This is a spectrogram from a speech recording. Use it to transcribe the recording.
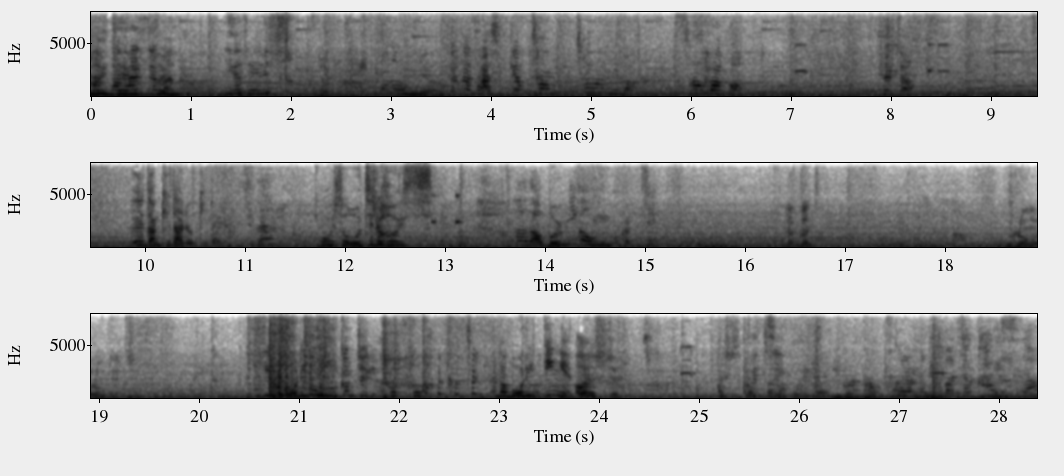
아이 할 때만 이거. 재밌어. 포도 음료. 일단 다 시켜. 천, 천 원이다. 4번. 결정 일단 기다려 기다려. 기다려 어디서 어지러워 씨. 아, 나 멀미가 오는 것 같지? 약간 물렁물렁 되지. 나 머리 띵오 깜짝이야 깜짝이야 나 머리 띵해 어이씨 아이씨 그치 그럼 우리 먼저 가 있어?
